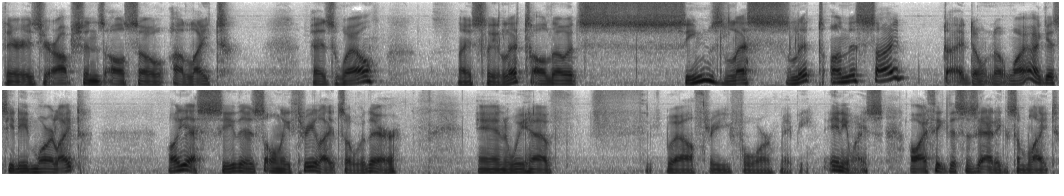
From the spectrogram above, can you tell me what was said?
There is your options, also a light as well. Nicely lit, although it seems less lit on this side. I don't know why. I guess you need more light. Well, yes, see, there's only three lights over there. And we have, well, three, four, maybe. Anyways, oh, I think this is adding some light.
